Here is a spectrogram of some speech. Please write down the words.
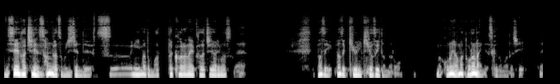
う、2008年3月の時点で普通に今と全く変わらない形でありますね。なぜ、なぜ急に気がついたんだろう。まあ、この辺あんま取らないんですけども、私。ね、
